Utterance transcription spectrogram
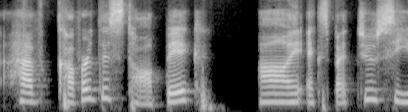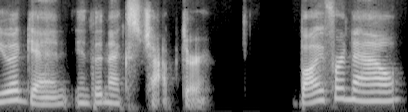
have covered this topic. I expect to see you again in the next chapter. Bye for now.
